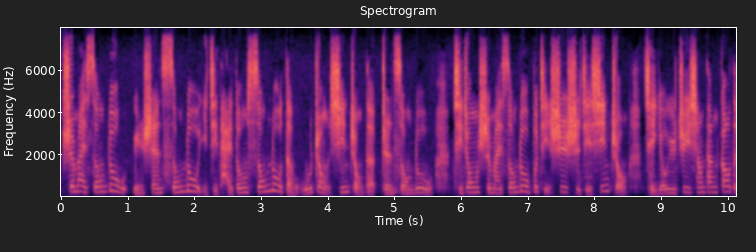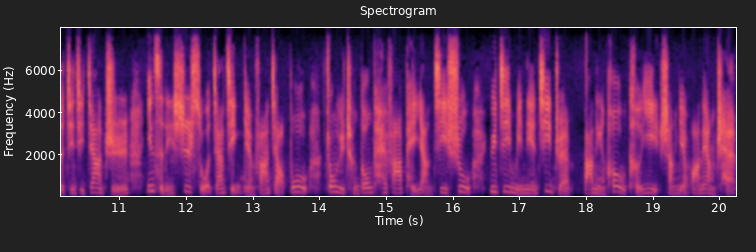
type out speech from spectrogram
深麦松露、云山松露以及台东松露等五种新种的真松露。其中深麦松露不仅是世界新种，且由于具相当高的经济价值，因此林试所加紧研发脚步，终于成功开发培养技术，预计明年季转，八年后可以商业化量产。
